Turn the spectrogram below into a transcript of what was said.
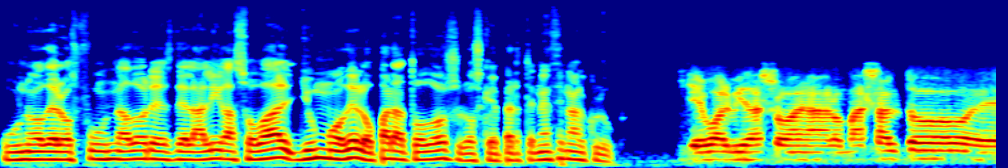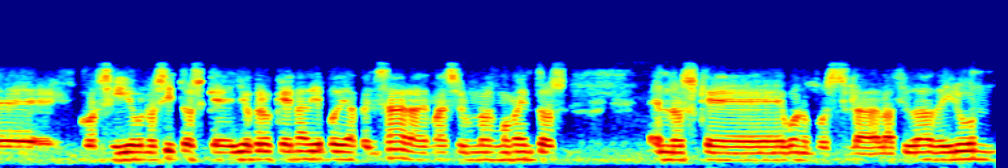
Uno de los fundadores de la Liga Sobal y un modelo para todos los que pertenecen al club llevó al Vidaso a lo más alto, eh, consiguió unos hitos que yo creo que nadie podía pensar, además en unos momentos en los que bueno pues la, ciudad de Irún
